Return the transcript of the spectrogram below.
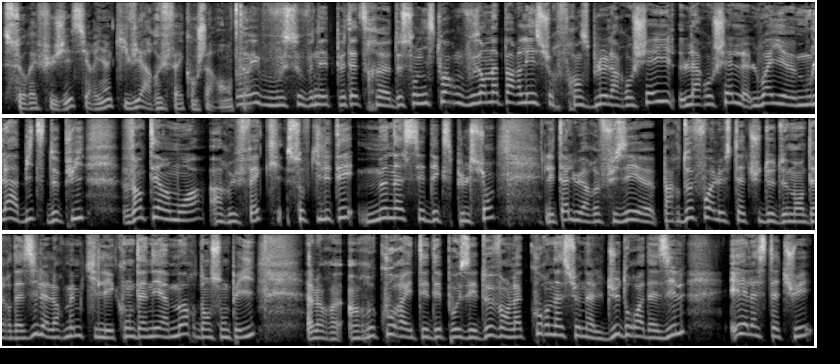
ce réfugié syrien qui vit à Ruffec en Charente. Oui, vous vous souvenez peut-être euh, de son histoire, on vous en a parlé sur France Bleu La Rochelle. La Rochelle, Moula habite depuis 21 mois à Ruffec, sauf qu'il était menacé d'expulsion. L'État lui a refusé euh, par deux fois le statut de demandeur d'asile, alors même qu'il est condamné à mort dans son pays. Alors, un recours a été déposé devant la Cour nationale du droit d'asile, et elle a statué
